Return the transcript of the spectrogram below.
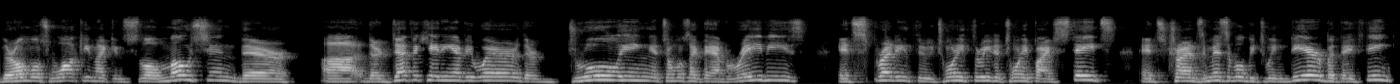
They're almost walking like in slow motion. They're uh, they're defecating everywhere. They're drooling. It's almost like they have rabies. It's spreading through 23 to 25 states. It's transmissible between deer, but they think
